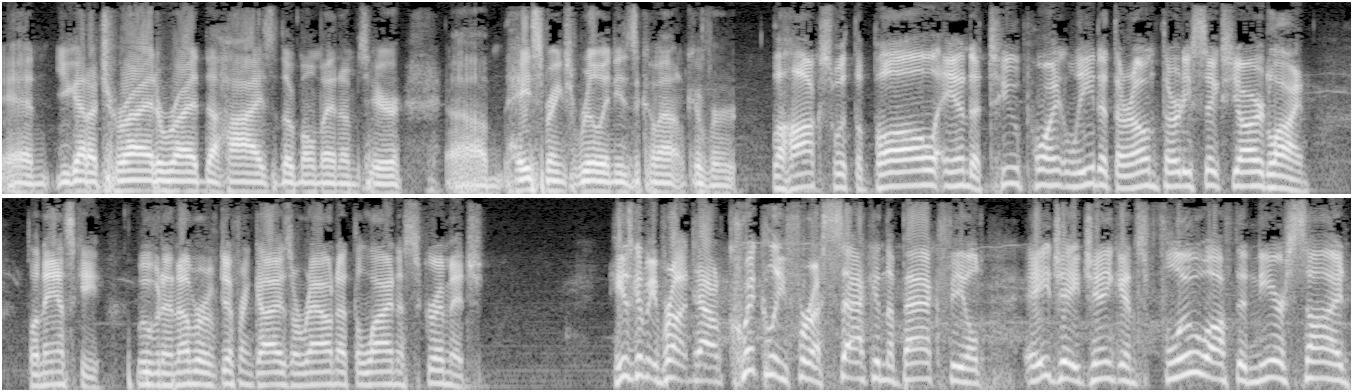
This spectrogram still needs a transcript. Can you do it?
and you got to try to ride the highs of the momentums here. Um, hay springs really needs to come out and convert. The hawks with the ball and a two point lead at their own 36 yard line. Planansky moving a number of different guys around at the line of scrimmage He's going to be brought down quickly for a sack in the backfield. A.J. Jenkins flew off the near side,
